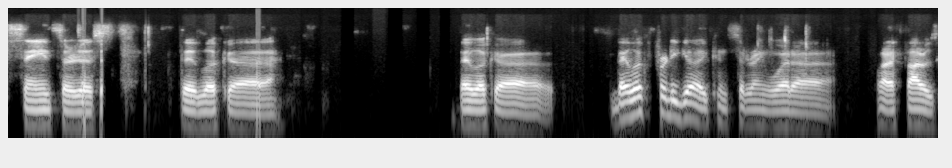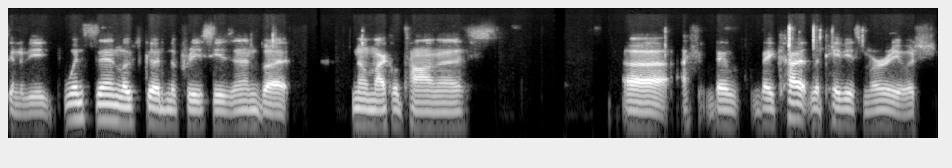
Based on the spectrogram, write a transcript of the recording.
Saints are just they look uh they look uh they look pretty good considering what uh what I thought it was going to be. Winston looked good in the preseason, but no Michael Thomas. Uh, I they they cut Latavius Murray, which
